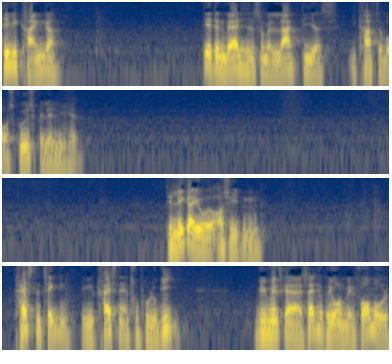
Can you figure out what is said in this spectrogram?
det vi krænker, det er den værdighed, som er lagt i os i kraft af vores gudsbilledelighed. Det ligger jo også i den kristne tænkning, i den kristne antropologi. Vi mennesker er sat her på jorden med et formål.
